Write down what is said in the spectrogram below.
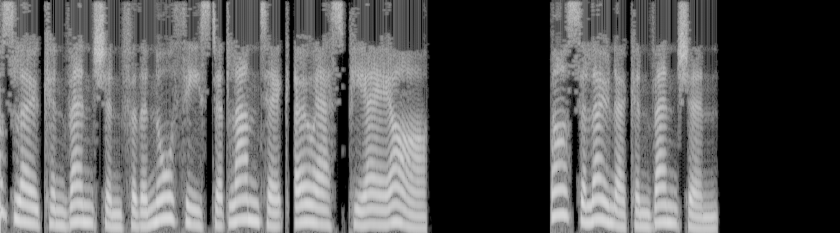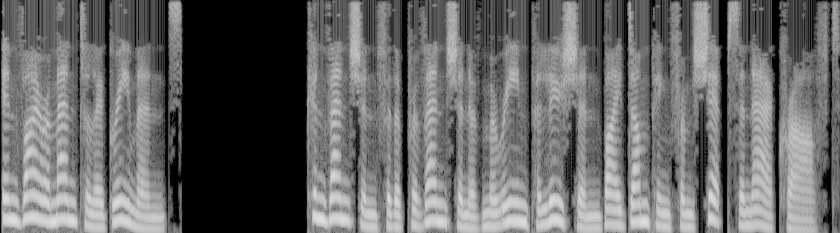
Oslo Convention for the Northeast Atlantic OSPAR Barcelona Convention. Environmental agreements. Convention for the Prevention of Marine Pollution by Dumping from Ships and Aircraft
